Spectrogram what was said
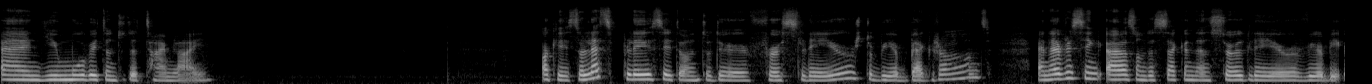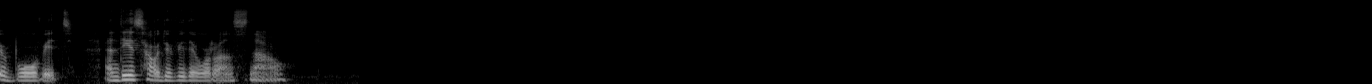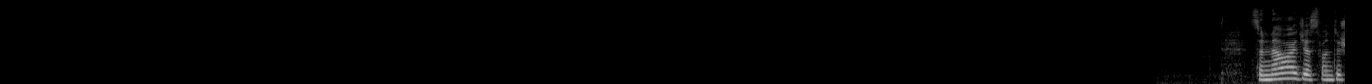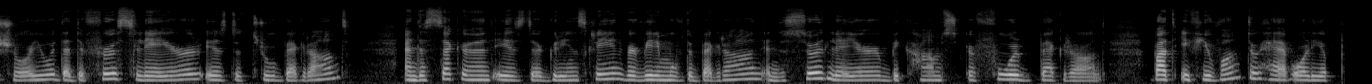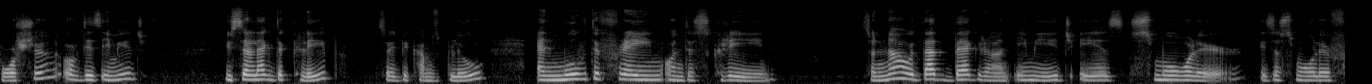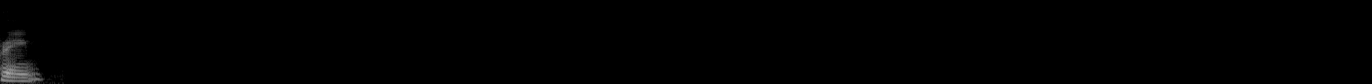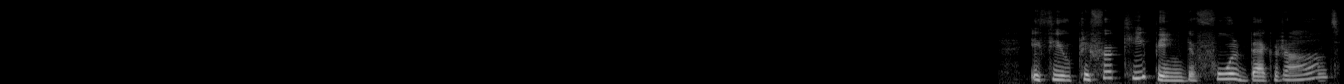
and you move it onto the timeline. Okay, so let's place it onto the first layer to be a background and everything else on the second and third layer will be above it. And this is how the video runs now. So now I just want to show you that the first layer is the true background and the second is the green screen where we remove the background and the third layer becomes a full background. But if you want to have only a portion of this image, you select the clip so it becomes blue and move the frame on the screen. So now that background image is smaller, is a smaller frame. If you prefer keeping the full background,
